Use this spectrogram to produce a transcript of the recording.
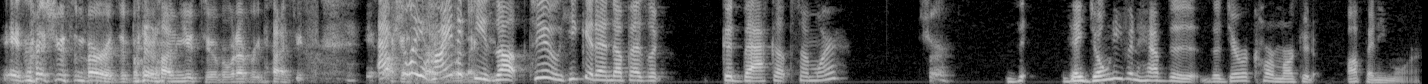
He's going to shoot some birds and put it on YouTube or whatever he does. He's, he's actually Heinicke's up too. He could end up as a good backup somewhere. Sure. They, they don't even have the the Derek Carr market up anymore.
